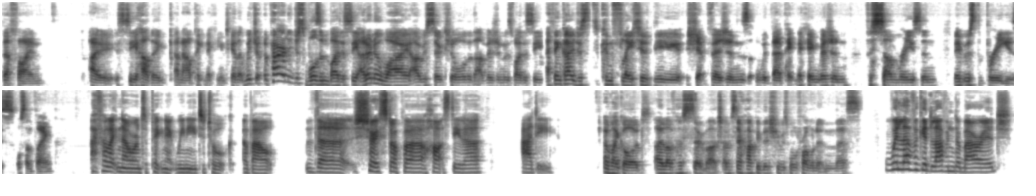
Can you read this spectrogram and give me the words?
They're fine I see how they are now picnicking together, which apparently just wasn't by the sea. I don't know why I was so sure that that vision was by the sea. I think I just conflated the ship visions with their picnicking vision for some reason. Maybe it was the breeze or something. I feel like now we're on to picnic. We need to talk about the showstopper, heartstealer, Addie. Oh my god, I love her so much. I'm so happy that she was more prominent in this. We love a good lavender marriage.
